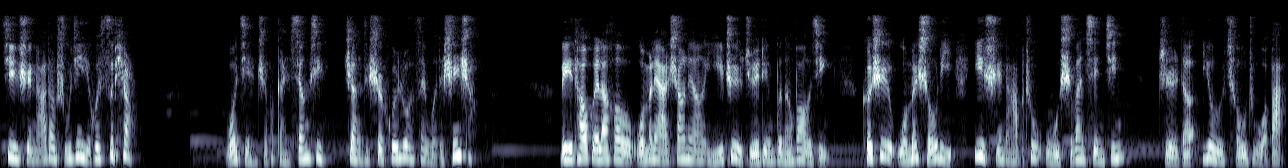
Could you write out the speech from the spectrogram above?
即使拿到赎金也会撕票。我简直不敢相信这样的事会落在我的身上。李涛回来后，我们俩商量一致，决定不能报警。可是我们手里一时拿不出五十万现金，只得又求助我爸。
